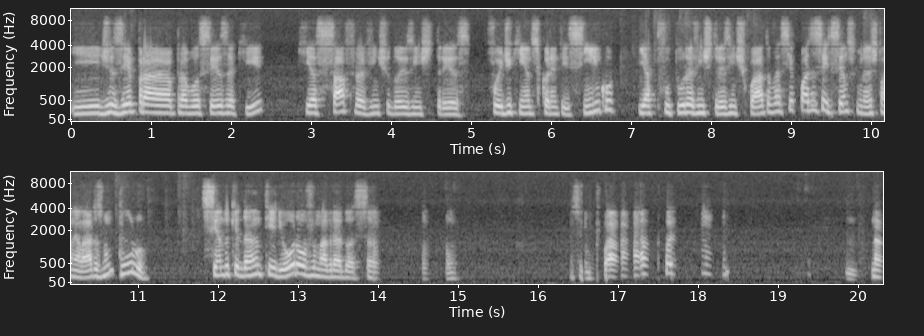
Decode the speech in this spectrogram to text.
e dizer para vocês aqui que a safra 22/23 foi de 545 e a futura 23, 24 vai ser quase 600 milhões de toneladas num pulo, sendo que da anterior houve uma graduação na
